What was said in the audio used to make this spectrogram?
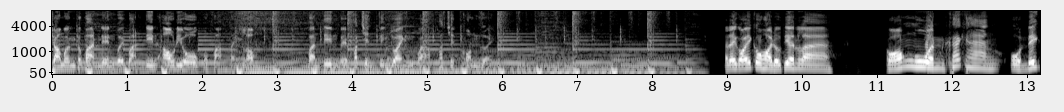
Chào mừng các bạn đến với bản tin audio của Phạm Thành Long. Bản tin về phát triển kinh doanh và phát triển con người. Ở đây có cái câu hỏi đầu tiên là có nguồn khách hàng ổn định,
